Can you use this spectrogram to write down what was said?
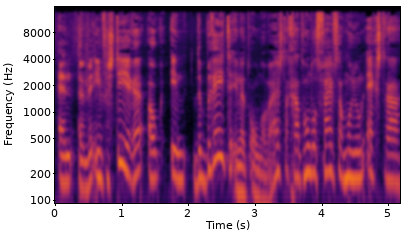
En eh, we investeren ook in de breedte in het onderwijs. Daar gaat 150 miljoen extra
